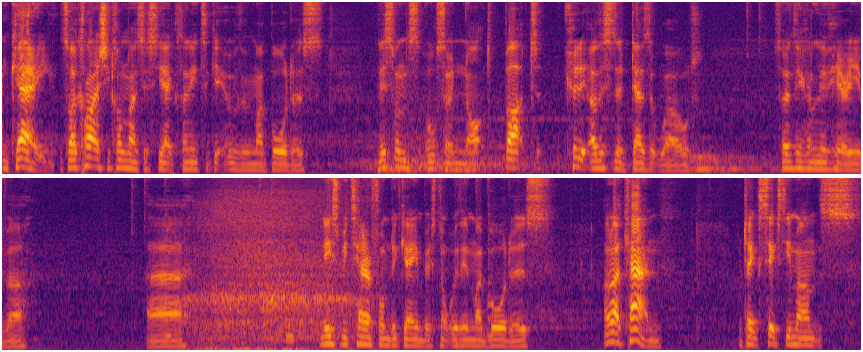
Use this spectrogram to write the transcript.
okay, so I can't actually colonize this yet because I need to get within my borders. This one's also not, but could it? Oh, this is a desert world, so I don't think I can live here either. Uh, needs to be terraformed again, but it's not within my borders. Oh, I can. It'll take 60 months.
